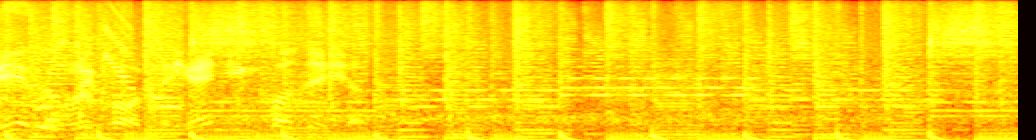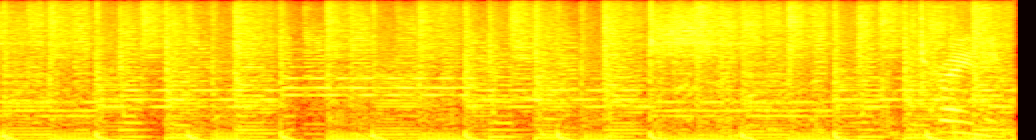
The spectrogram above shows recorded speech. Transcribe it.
Vehicle report. Changing position. Training.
